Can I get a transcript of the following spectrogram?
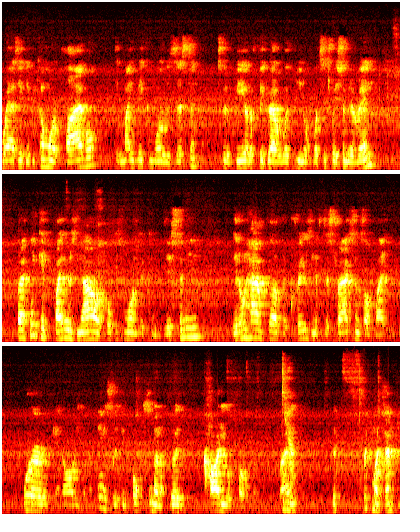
Whereas if they become more pliable, it might make them more resistant to be able to figure out what you know what situation they're in. But I think if fighters now focus more on their conditioning, they don't have the, the craziness, distractions of like work and all these other things, so they can focus in on a good cardio program, right? Yeah. Pretty much empty.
